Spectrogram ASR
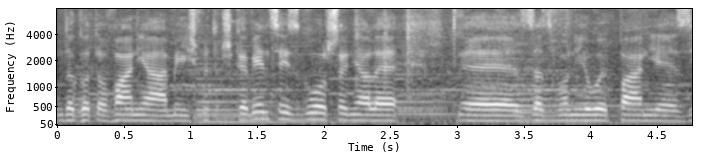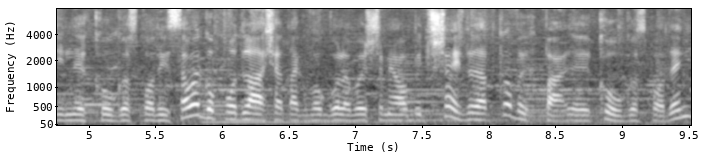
do gotowania. Mieliśmy troszkę więcej zgłoszeń, ale zadzwoniły panie z innych kół gospodyń z całego Podlasia, tak w ogóle, bo jeszcze miało być sześć dodatkowych kół gospodyń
